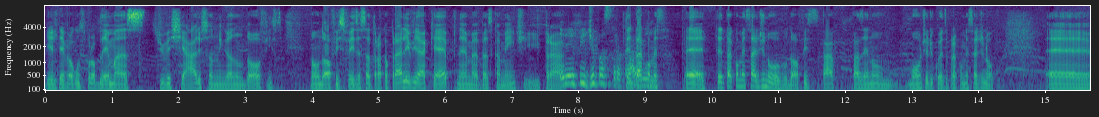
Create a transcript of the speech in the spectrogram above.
E ele teve alguns problemas de vestiário, se eu não me engano, no Dolphins. Então o Dolphins fez essa troca para aliviar a cap, né? mas Basicamente, e para Ele pediu pra se trocar. tentar né? começar. É, tentar começar de novo. O Dolphins tá fazendo um monte de coisa para começar de novo. É.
